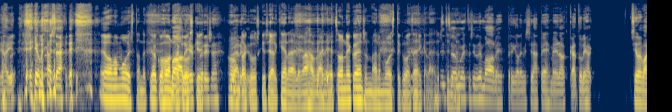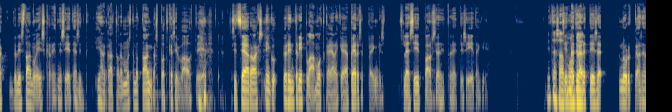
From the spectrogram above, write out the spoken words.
ihan, ei ollut ihan sähde. Joo, mä muistan, että joku Honda-kuski. Honda-kuski siellä keräili vähän väliin. Et se on niinku ensimmäinen muistikuva teikäläisestä. Nyt se on silleen. muista, siinä se maalihyppyri oli vissi ihan pehmeä nokka. ja Tuli ihan, silloin vaan tuli stanu iskarit, niin siitä ja sitten ihan katolle. Muistan, mä tankas potkasin vauhtiin. Sitten seuraavaksi niin yritin triplaa mutkan jälkeen ja persepenkistä. Silleen siitä paunssia ja sitten heitti siitäkin. Mitä sä oot Sitten me muuten, työnnettiin se nurkkaan ja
